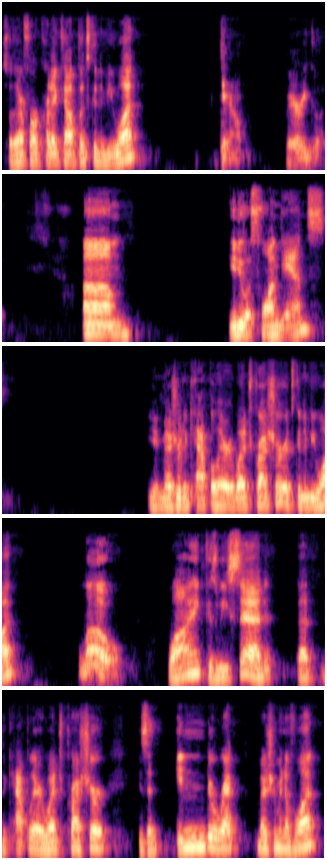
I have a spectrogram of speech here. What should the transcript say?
So therefore, cardiac output's going to be what? Down. Very good. Um, you do a Swan-Ganz. You measure the capillary wedge pressure. It's going to be what? Low. Why? Because we said that the capillary wedge pressure is an indirect measurement of what?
